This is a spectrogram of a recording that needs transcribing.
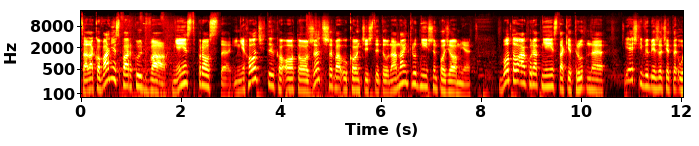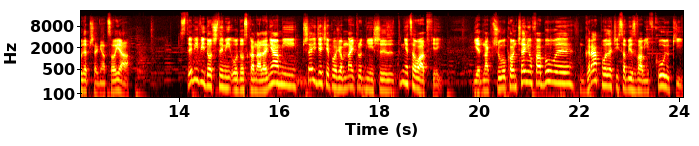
Calakowanie Sparkle 2 nie jest proste i nie chodzi tylko o to, że trzeba ukończyć tytuł na najtrudniejszym poziomie, bo to akurat nie jest takie trudne, jeśli wybierzecie te ulepszenia co ja. Z tymi widocznymi udoskonaleniami przejdziecie poziom najtrudniejszy nieco łatwiej. Jednak przy ukończeniu fabuły gra poleci sobie z wami w kulki,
